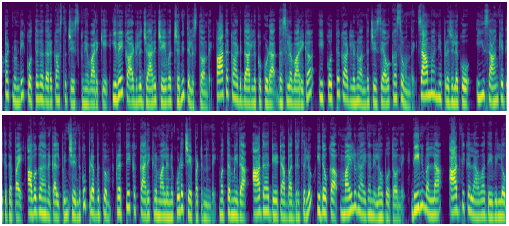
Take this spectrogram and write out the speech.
అప్పటి నుండి కొత్తగా దరఖాస్తు చేసుకునే వారికి ఇవే కార్డులు జారీ చేయవచ్చని తెలుస్తోంది. పాత కార్డుదారులకు కూడా దశలవారీగా ఈ కొత్త కార్డులను అందజేసే అవకాశం ఉంది. సామాన్య ప్రజలకు ఈ సాంకేతికతపై అవగాహన కల్పించేందుకు ప్రభుత్వం ప్రత్యేక కార్యక్రమాలను కూడా చేపట్టనుంది. మొత్తం మీద ఆధార్ డేటా భద్రతలో ఇదొక మైలురాయిగా నిలవబోతోంది. దీనివల్ల ఆర్థిక లావాదేవీల్లో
